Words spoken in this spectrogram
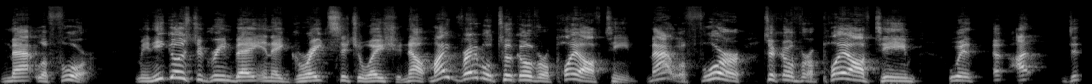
Matt LaFleur. I mean, he goes to Green Bay in a great situation. Now, Mike Vrabel took over a playoff team. Matt LaFleur took over a playoff team with, uh, I, did,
